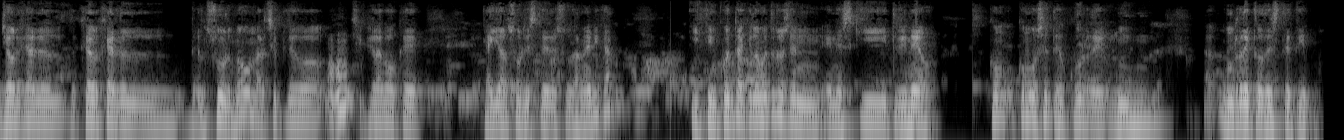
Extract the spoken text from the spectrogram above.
Georgia del, Georgia del, Sur, ¿no? Un archipiélago, que, hay al sureste de Sudamérica, y 50 kilómetros en, en esquí trineo. ¿Cómo, ¿Cómo, se te ocurre un, un reto de este tipo?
